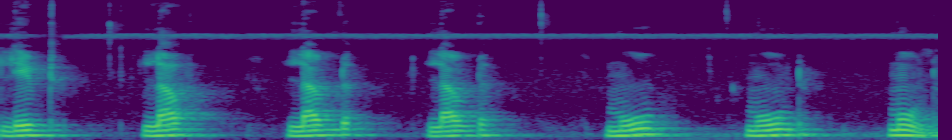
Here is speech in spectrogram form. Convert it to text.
lived love loved loved move moved moved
